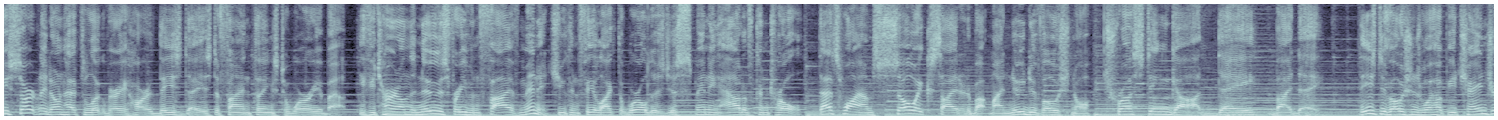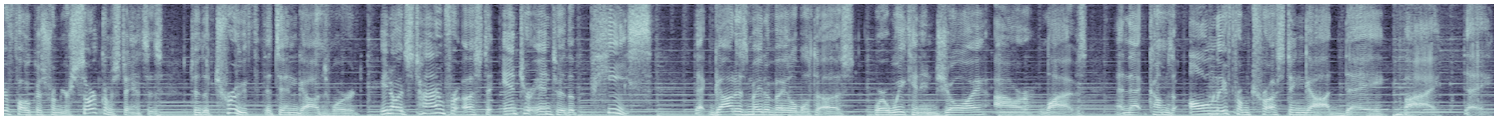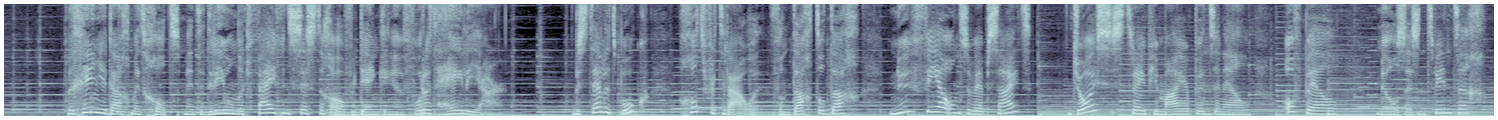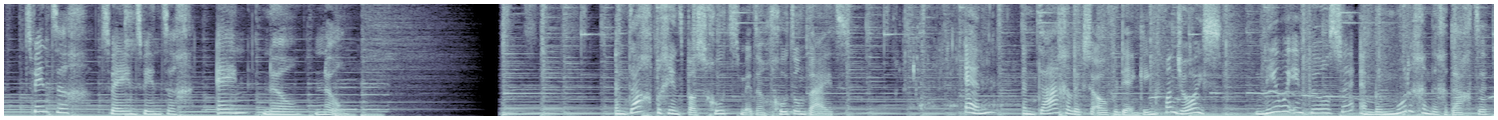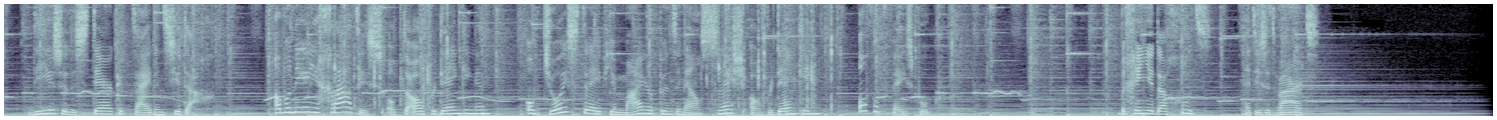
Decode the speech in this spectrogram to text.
You certainly don't have to look very hard these days to find things to worry about. If you turn on the news for even five minutes, you can feel like the world is just spinning out of control. That's why I'm so excited about my new devotional, Trusting God Day by Day. These devotions will help you change your focus from your circumstances to the truth that's in God's Word. You know, it's time for us to enter into the peace that God has made available to us where we can enjoy our lives. And that comes only from trusting God day by day. Begin je dag met God met de 365 overdenkingen voor het hele jaar. Bestel het boek God vertrouwen van dag tot dag nu via onze website joyce-meyer.nl of bel 026 20 22 100. Een dag begint pas goed met een goed ontbijt. En een dagelijkse overdenking van Joyce. Nieuwe impulsen en bemoedigende gedachten die je zullen sterken tijdens je dag. Abonneer je gratis op de overdenkingen op joyce-meyer.nl slash overdenking of op Facebook. Begin je dag goed. Het is het waard.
